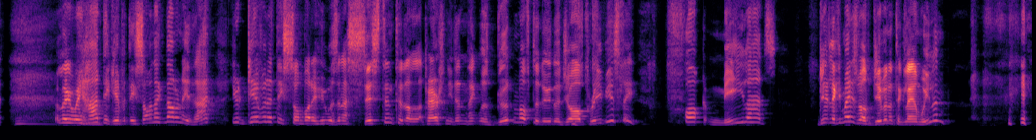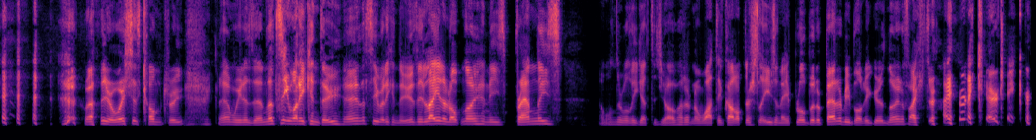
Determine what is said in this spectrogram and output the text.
Like we had to give it to someone. Like not only that, you're giving it to somebody who was an assistant to the person you didn't think was good enough to do the job previously. Fuck me, lads. Like you might as well have given it to Glenn Whelan. well, your wish has come true. Glenn Whelan's in. Let's see what he can do. eh? Let's see what he can do. If they light it up now and he's friendlies, I wonder will he get the job. I don't know what they've got up their sleeves in April, but it better be bloody good now. In fact, they're hiring a caretaker,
